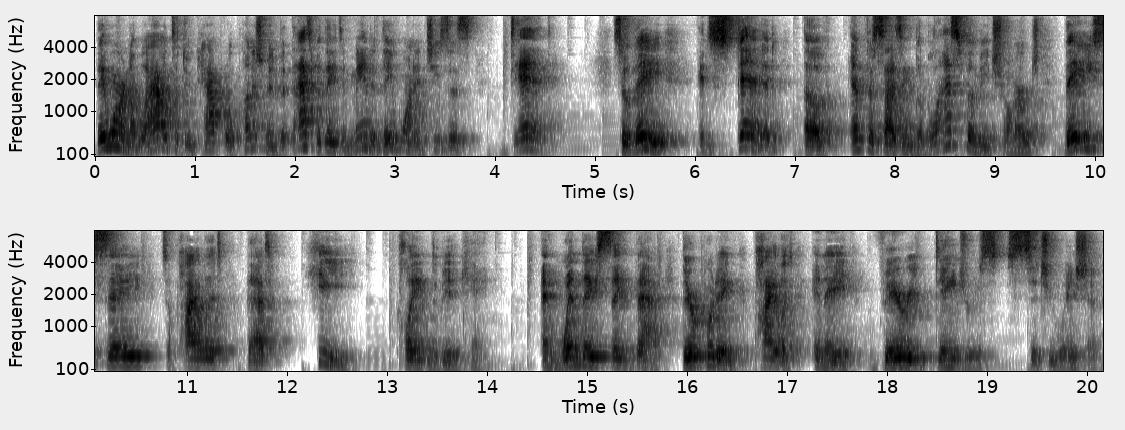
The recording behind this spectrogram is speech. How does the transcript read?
They weren't allowed to do capital punishment, but that's what they demanded. They wanted Jesus dead. So they, instead of emphasizing the blasphemy charge, they say to Pilate that he claimed to be a king. And when they say that, they're putting Pilate in a very dangerous situation.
